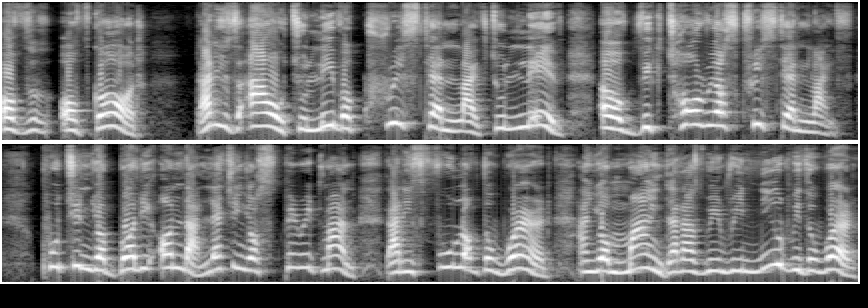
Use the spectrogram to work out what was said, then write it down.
of, of God. That is how to live a Christian life, to live a victorious Christian life. Putting your body under, letting your spirit man that is full of the word and your mind that has been renewed with the word,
